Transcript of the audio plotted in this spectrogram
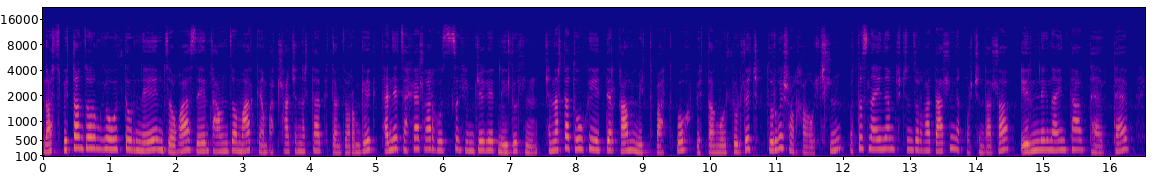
Нос бетон зурмгийн үйлдвэр нэм 100-аас эм 500 маркын баталгаа чанартай бетон зурмгийг таны захиалгаар хүссэн хэмжээгээр нийлүүлнэ. Чанартай төвхийн эдээр гам мэт бат бүх бетон үйлдвэрлэж түргэн шуурхаа үйлчлэнэ. Утас 88 46 71 37, 91 85 50 50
